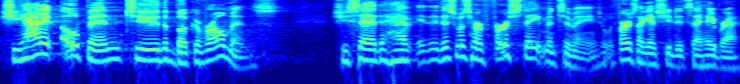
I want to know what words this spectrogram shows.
she had it open to the book of Romans. She said, have, This was her first statement to me. First, I guess she did say, Hey, Brad.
